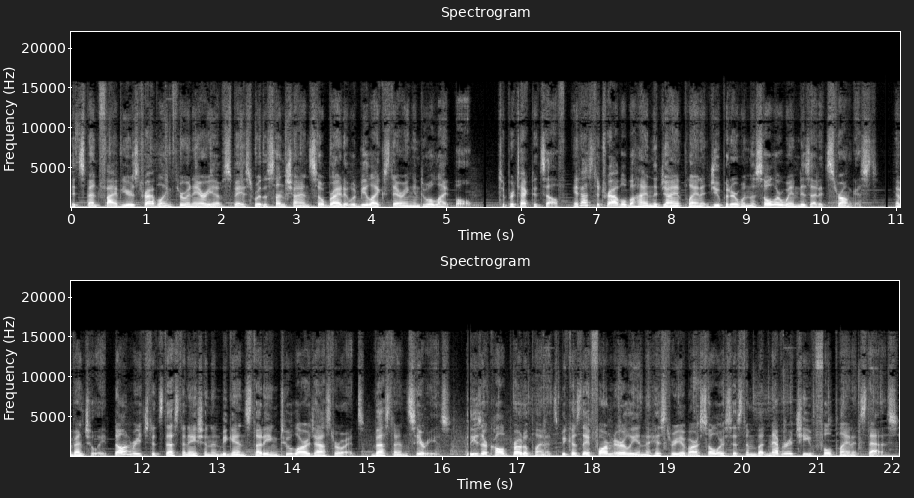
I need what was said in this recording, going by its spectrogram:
It spent five years traveling through an area of space where the sun shines so bright it would be like staring into a light bulb. To protect itself, it has to travel behind the giant planet Jupiter when the solar wind is at its strongest. Eventually, Dawn reached its destination and began studying two large asteroids, Vesta and Ceres. These are called protoplanets because they formed early in the history of our solar system but never achieved full planet status.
